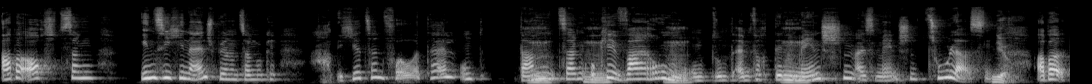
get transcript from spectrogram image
aber auch sozusagen in sich hineinspüren und sagen, okay, habe ich jetzt ein Vorurteil? Und dann mhm. sagen, mhm. okay, warum? Mhm. Und, und einfach den. Menschen als Menschen zulassen. Ja. Aber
